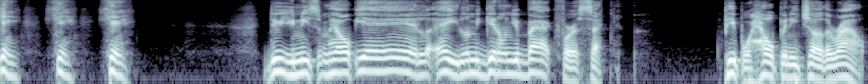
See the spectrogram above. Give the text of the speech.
yeah, yeah, yeah. Do you need some help? Yeah, hey, let me get on your back for a second. People helping each other out.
